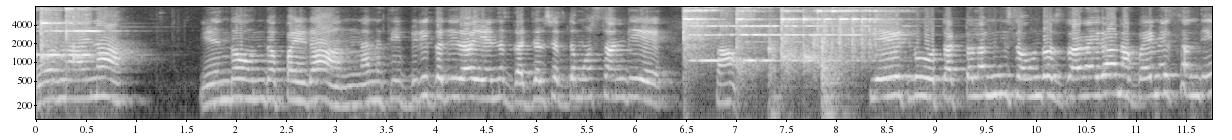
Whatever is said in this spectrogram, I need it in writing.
ఓ నాయనా ఏందో ఉందప్ప ఇడ. నన్ను తిబ్బిరి కదిరా ఏందో గజ్జల శబ్దం వస్తుంది. ప్లేట్లు తట్టలన్నీ సౌండ్ వస్తున్నాయిరా నాకు భయం వేస్తుంది.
